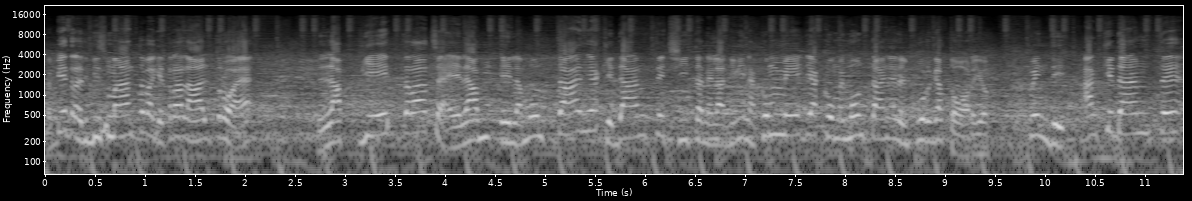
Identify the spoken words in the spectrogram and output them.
la pietra di Bismantova che tra l'altro è la pietra, cioè è la, è la montagna che Dante cita nella Divina Commedia come montagna del Purgatorio. Quindi anche Dante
